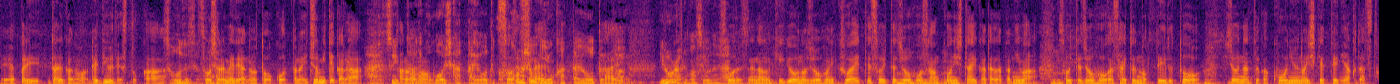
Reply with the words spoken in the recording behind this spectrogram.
やっぱり誰かのレビューですとかソーシャルメディアの投稿っていうのは一度見てから、はい、ツイッターでここ美味しかったよとか、この商品良かったよとか。いろいろありますよね。そうですね。なので企業の情報に加えてそういった情報を参考にしたい方々には、そういった情報がサイトに載っていると、非常になんていうか購入の意思決定に役立つと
